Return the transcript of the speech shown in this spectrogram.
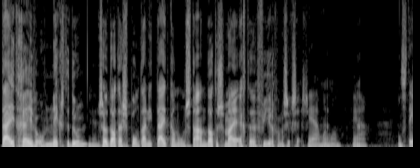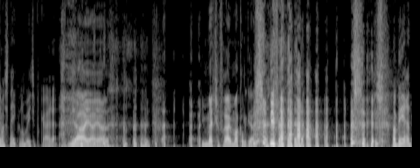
tijd geven om niks te doen, Ja. zodat er spontaniteit kan ontstaan, dat is voor mij echt de vieren van mijn succes. Ja, mooi Ja. man. Ja. Onze thema's lijken wel een beetje op elkaar, hè? Ja, ja, ja. Die matchen vrij makkelijk, ja. maar Berend,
